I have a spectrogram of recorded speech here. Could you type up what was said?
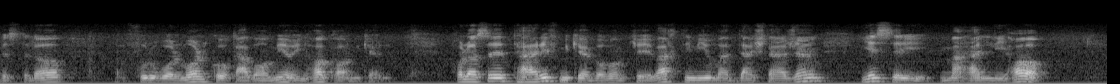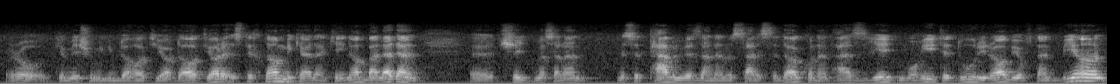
به اصطلاح فروغ و قوامی و اینها کار می‌کرده. خلاصه تعریف می‌کرد بابام که وقتی میومد دشت ارجنگ یه سری محلی ها رو که میشون میگیم دهاتی ها دهاتی ها رو استخدام می‌کردن که اینا بلدن چه مثلا مثل تبل بزنن و سر صدا کنن از یک محیط دوری را بیفتن بیان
